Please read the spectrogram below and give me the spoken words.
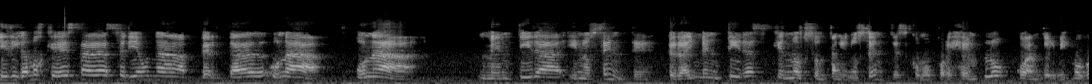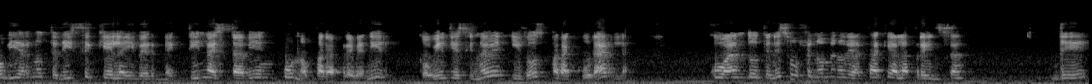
y digamos que esa sería una verdad, una, una mentira inocente, pero hay mentiras que no son tan inocentes, como por ejemplo cuando el mismo gobierno te dice que la ivermectina está bien, uno, para prevenir COVID-19 y dos, para curarla. Cuando tenés un fenómeno de ataque a la prensa, de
